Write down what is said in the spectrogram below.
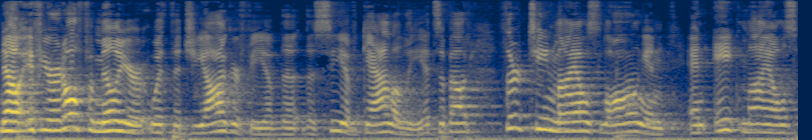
Now, if you're at all familiar with the geography of the, the Sea of Galilee, it's about 13 miles long and, and 8 miles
